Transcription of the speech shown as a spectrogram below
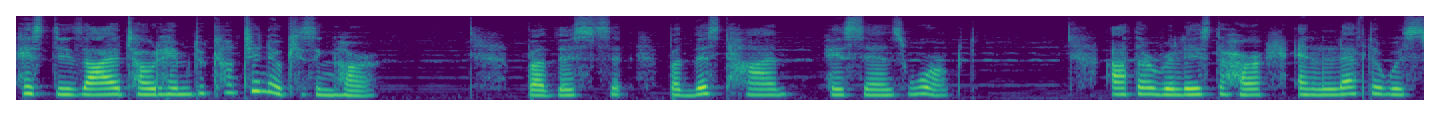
His desire told him to continue kissing her. But this, but this time his sense worked. Arthur released her and left with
